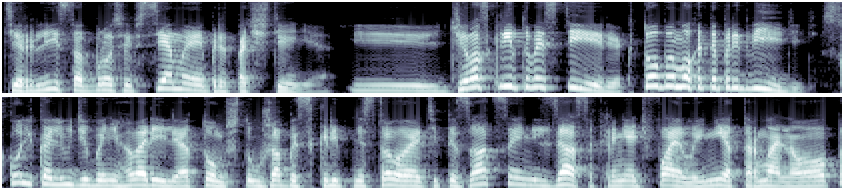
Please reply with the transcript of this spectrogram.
тир-лист, отбросив все мои предпочтения. И JavaScript в стире, кто бы мог это предвидеть? Сколько люди бы не говорили о том, что у JavaScript не строгая типизация, нельзя сохранять файлы и нет нормального ОП,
